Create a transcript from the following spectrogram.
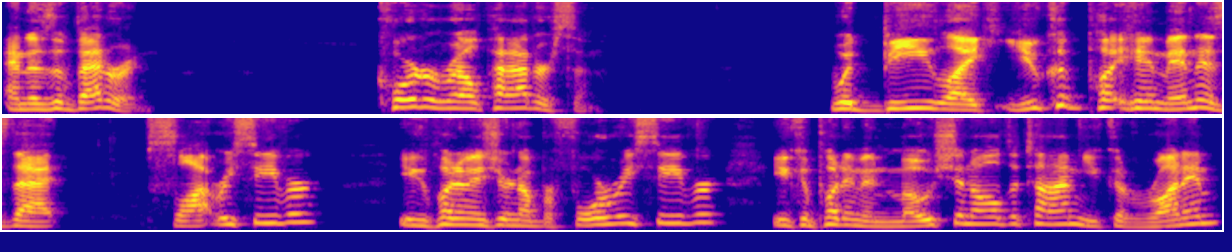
and is a veteran. Cordarrelle Patterson would be like you could put him in as that slot receiver. You could put him as your number four receiver. You could put him in motion all the time. You could run him.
